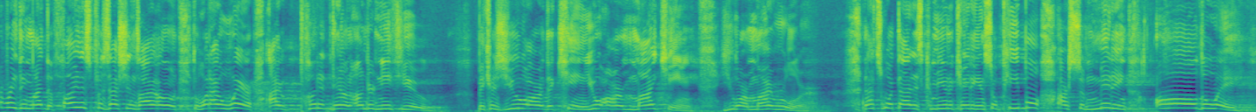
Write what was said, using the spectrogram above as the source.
everything, my the finest possessions I own, what I wear, I put it down underneath you. Because you are the king. You are my king. You are my ruler. That's what that is communicating. And so people are submitting all the way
